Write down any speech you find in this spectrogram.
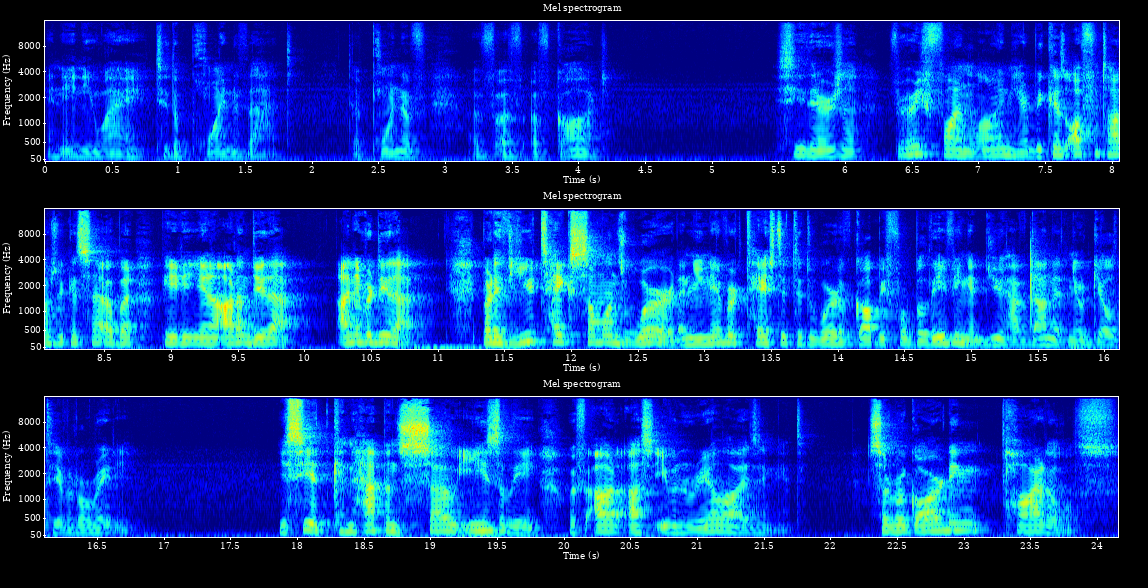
in any way to the point of that, the point of, of, of, of God. See, there's a very fine line here because oftentimes we can say, oh, but Peter, you know, I don't do that. I never do that. But if you take someone's word and you never tasted to the word of God before believing it, you have done it and you're guilty of it already. You see, it can happen so easily without us even realizing it. So, regarding titles,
